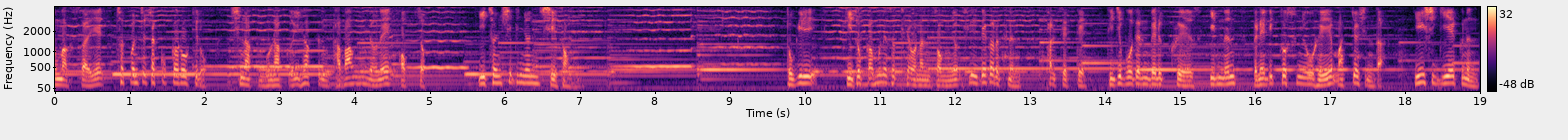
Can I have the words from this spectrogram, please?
음악사의 첫 번째 작곡가로 기록, 신학, 문학, 의학 등 다방면의 업적, 2012년 시성. 독일 귀족 가문에서 태어난 성녀 힐데가르트는 8세 때 디지보덴베르크에 있는 베네딕토 수녀회에 맡겨진다. 이 시기에 그는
